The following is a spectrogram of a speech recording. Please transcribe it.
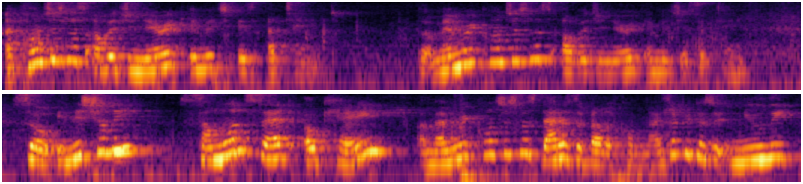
a consciousness of a generic image is attained. The memory consciousness of a generic image is attained. So initially, someone said, okay, a memory consciousness, that is a valid cognizer because it newly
